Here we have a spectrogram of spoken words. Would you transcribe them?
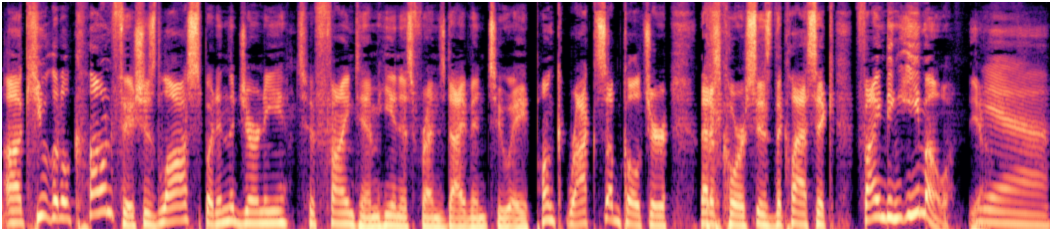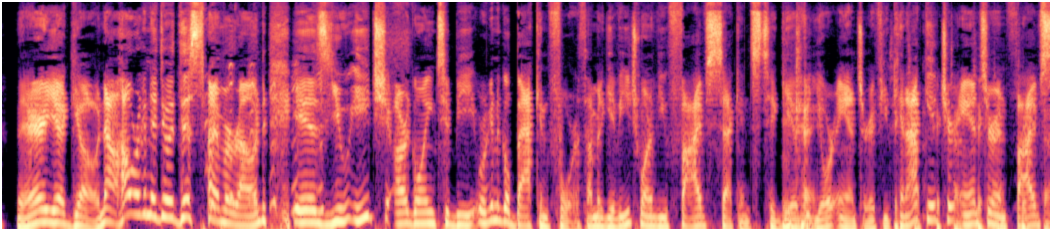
A cute little clownfish is lost, but in the journey to find him, he and his friends dive into a punk rock subculture that, of course, is the classic Finding Emo. Yeah. Yeah. There you go. Now, how we're going to do it this time around is you each are going to be, we're going to go back and forth. I'm going to give each one of you five seconds to give Okay. your answer. If you cannot Tick-tock, get your tick-tock, answer in tick-tock, five tick-tock.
